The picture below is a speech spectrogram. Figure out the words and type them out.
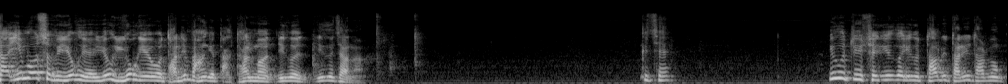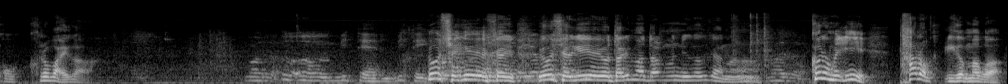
자, 이 모습이 여기, 여기, 여기, 여기 다리만 한 개 딱 닮은 이거, 이거잖아. 그치? 이것도 세 개가 이거 다리, 다리 닮은 거 걸어봐, 이거. 맞아. 어, 어, 밑에 밑에. 요 세 개, 세, 다이아몬드. 요세 개, 요 다리만 닮은 이거잖아. 맞아. 그러면 이 타로, 이거 뭐고,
